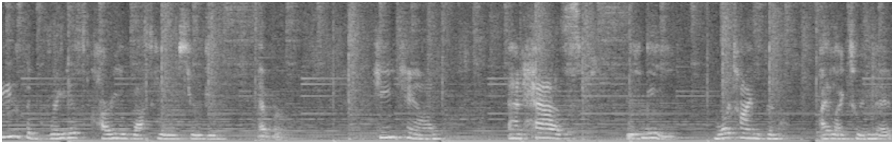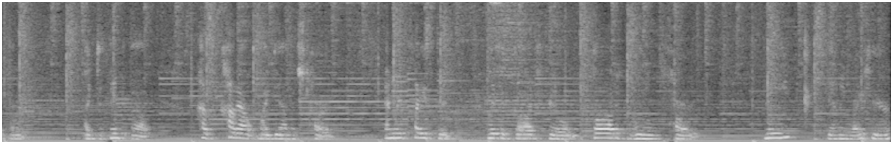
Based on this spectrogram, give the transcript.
He's the greatest cardiovascular surgeon ever. He can and has, with me, more times than I like to admit or like to think about, has cut out my damaged heart and replaced it with a God-filled, God-willed heart. Me, standing right here,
